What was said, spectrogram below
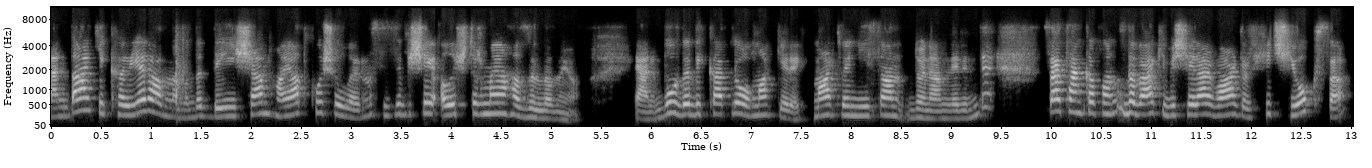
Yani belki kariyer anlamında değişen hayat koşullarını sizi bir şey alıştırmaya hazırlanıyor. Yani burada dikkatli olmak gerek. Mart ve Nisan dönemlerinde zaten kafanızda belki bir şeyler vardır. Hiç yoksa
